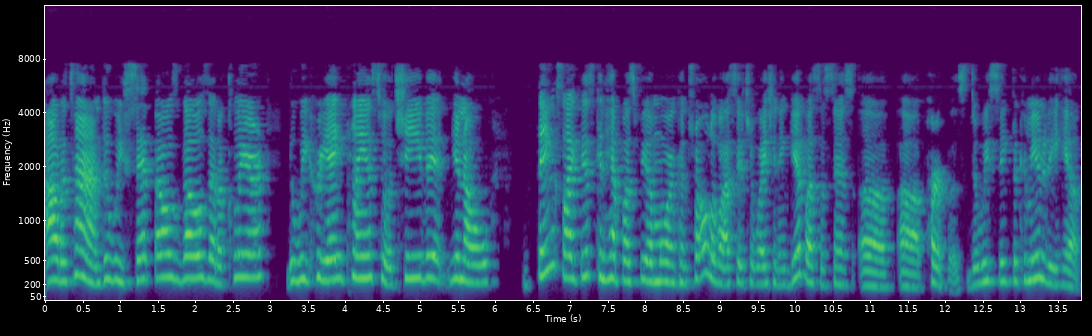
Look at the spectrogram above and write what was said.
all the time. Do we set those goals that are clear? Do we create plans to achieve it? You know, things like this can help us feel more in control of our situation and give us a sense of uh, purpose. Do we seek the community help?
